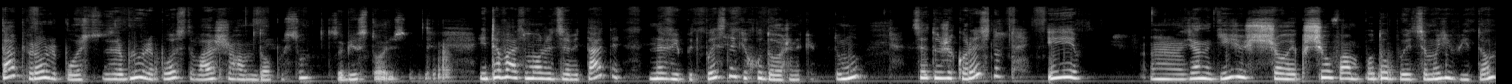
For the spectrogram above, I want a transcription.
та про репост. Зроблю репост вашого допису собі в сторіс. І до вас можуть завітати нові підписники-художники. Тому це дуже корисно і я надію, що якщо вам подобаються мої відео,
